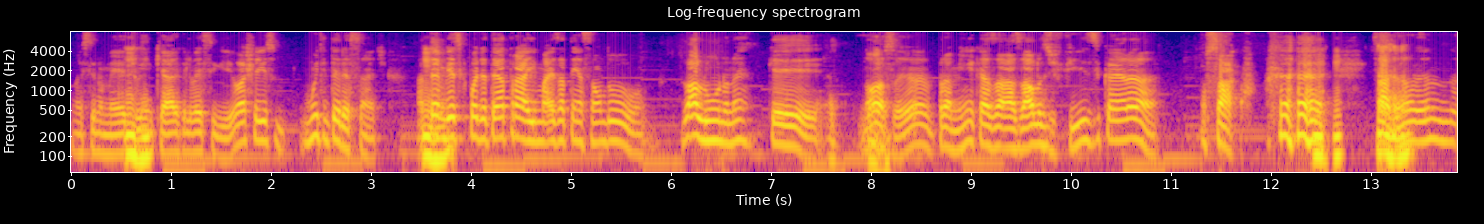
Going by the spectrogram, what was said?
No ensino médio, uhum. em que área que ele vai seguir. Eu achei isso muito interessante. Até uhum. mesmo que pode até atrair mais a atenção do, do aluno, né? Porque é. Nossa, para mim as, as, aulas de física era um saco. Uhum. sabe, uhum. Não, não,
